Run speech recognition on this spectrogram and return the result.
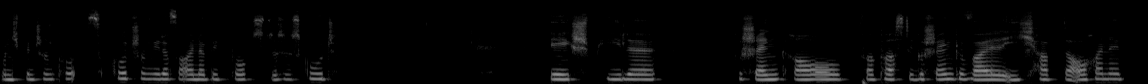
und ich bin schon kurz, kurz schon wieder vor einer Big Box. Das ist gut. Ich spiele Geschenkraub, verpasste Geschenke, weil ich habe da auch eine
